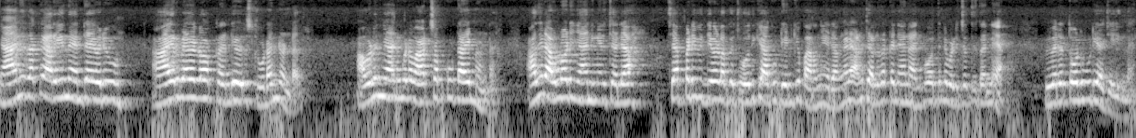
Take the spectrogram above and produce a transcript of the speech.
ഞാനിതൊക്കെ അറിയുന്ന എന്റെ ഒരു ആയുർവേദ ഡോക്ടർ എന്റെ ഒരു സ്റ്റുഡന്റ് ഉണ്ട്. അവളും ഞാനും കൂടെ വാട്സപ്പ് കൂട്ടായ്മ ഉണ്ട് അതിൽ അവളോട് ഇങ്ങനെ ചില ചെപ്പടി വിദ്യകളൊക്കെ ചോദിക്കുക ആ കുട്ടി എനിക്ക് പറഞ്ഞു തരും. അങ്ങനെയാണ് ചിലതൊക്കെ ഞാൻ അനുഭവത്തിന്റെ വെളിച്ചത്തിൽ തന്നെയാണ് വിവരത്തോടു കൂടിയാണ് ചെയ്യുന്നത്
